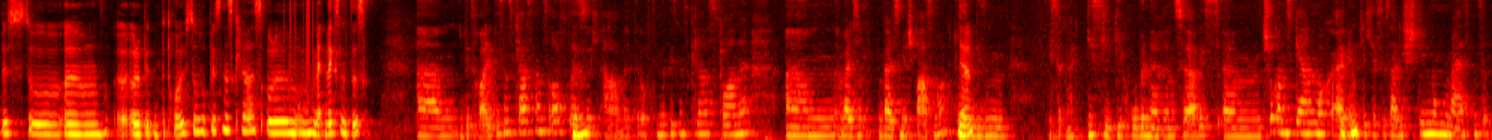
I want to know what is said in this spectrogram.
bist du, ähm, oder be- betreust du so Business Class oder wechselt das? Ähm, ich betreue die Business Class ganz oft, Mhm. also ich arbeite oft in der Business Class vorne, ähm, weil, es, weil es mir Spaß macht, Ja. ich diesen, ich sag mal, bisschen gehobeneren Service ähm, schon ganz gern mache eigentlich. Es ist auch die Stimmung meistens ein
